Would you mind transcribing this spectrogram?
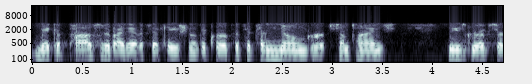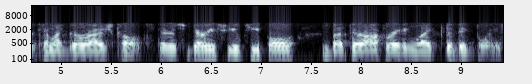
make a positive identification of the group if it's a known group. Sometimes these groups are kind of like garage cults. There's very few people, but they're operating like the big boys.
